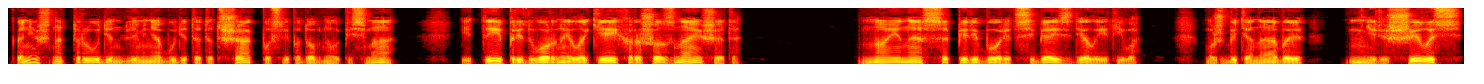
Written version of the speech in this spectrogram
Конечно, труден для меня будет этот шаг после подобного письма, и ты, придворный лакей, хорошо знаешь это. Но Инесса переборет себя и сделает его. Может быть, она бы не решилась,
